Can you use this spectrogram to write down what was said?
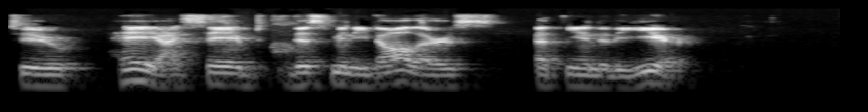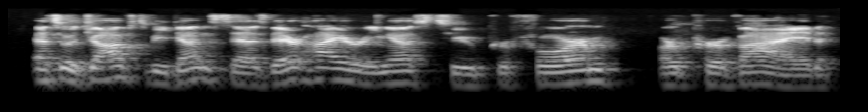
to hey, I saved this many dollars at the end of the year. And so jobs to be done says they're hiring us to perform or provide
